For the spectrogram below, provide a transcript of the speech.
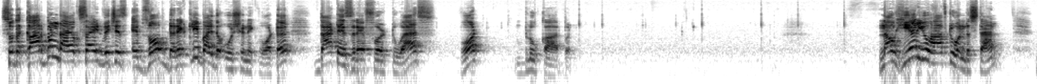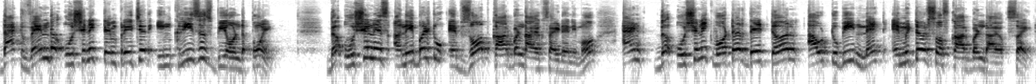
So the carbon dioxide which is absorbed directly by the oceanic water, that is referred to as what? Blue carbon. Now here you have to understand that when the oceanic temperature increases beyond a point, the ocean is unable to absorb carbon dioxide anymore and the oceanic water they turn out to be net emitters of carbon dioxide.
